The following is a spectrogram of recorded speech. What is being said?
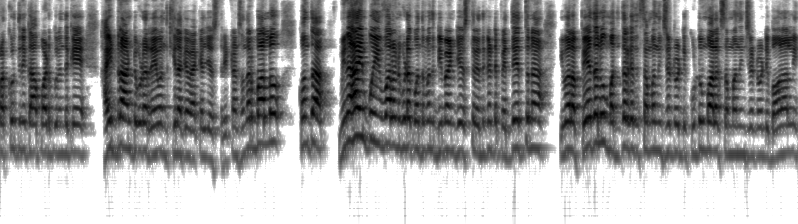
ప్రకృతిని కాపాడుకునేందుకే హైడ్రా అంటూ కూడా రేవంత్ కీలక వ్యాఖ్యలు చేస్తారు ఇట్లాంటి సందర్భాల్లో కొంత మినహాయింపు ఇవ్వాలని కూడా కొంతమంది డిమాండ్ చేస్తారు ఎందుకంటే పెద్ద ఎత్తున ఇవాళ పేదలు మధ్యతరగతికి సంబంధించినటువంటి కుటుంబాలకు సంబంధించినటువంటి భవనాల్ని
